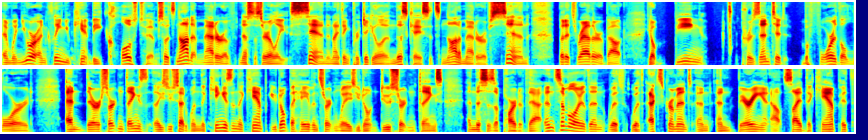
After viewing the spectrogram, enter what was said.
And when you are unclean, you can't be close to him. So it's not a matter of necessarily sin, and I think particularly in this case, it's not a matter of sin, but it's rather about, you know, being presented before the Lord. And there are certain things, as you said, when the king is in the camp, you don't behave in certain ways, you don't do certain things, and this is a part of that. And similarly, then with with excrement and and burying it outside the camp, it,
